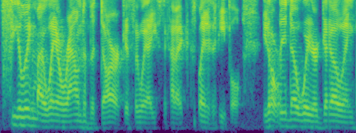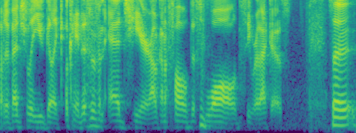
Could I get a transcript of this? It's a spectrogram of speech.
feeling my way around in the dark is the way I used to kind of explain it to people. You don't really know where you're going, but eventually you go like, okay, this is an edge here. I'm going to follow this wall and see where that goes. So,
